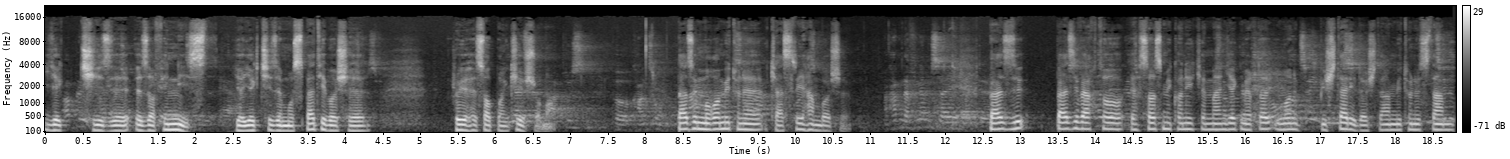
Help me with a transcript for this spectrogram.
یک چیز اضافی نیست یا یک چیز مثبتی باشه روی حساب بانکی شما. بعضی موقع می‌تونه کسری هم باشه. بعضی بعضی وقتا احساس می‌کنی که من یک مقدار ایمان بیشتری داشتم می‌تونستم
